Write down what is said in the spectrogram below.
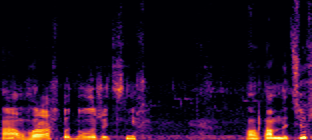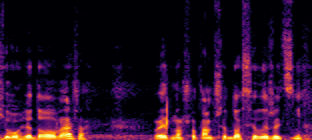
А в горах видно лежить сніг. О, там де Цюхів, оглядова вежа, видно, що там ще досі лежить сніг.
